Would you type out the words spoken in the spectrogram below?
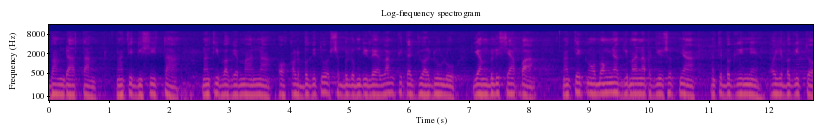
bank datang nanti disita nanti bagaimana? Oh kalau begitu sebelum dilelang kita jual dulu. Yang beli siapa? Nanti ngomongnya gimana Pak Yusufnya? Nanti begini. Oh ya begitu.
